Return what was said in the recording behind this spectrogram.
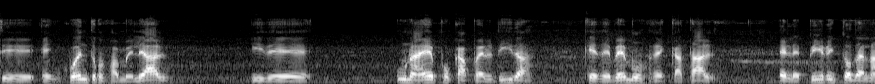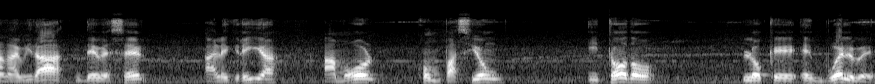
de encuentro familiar y de una época perdida que debemos rescatar. El espíritu de la Navidad debe ser alegría, amor, compasión y todo lo que envuelve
